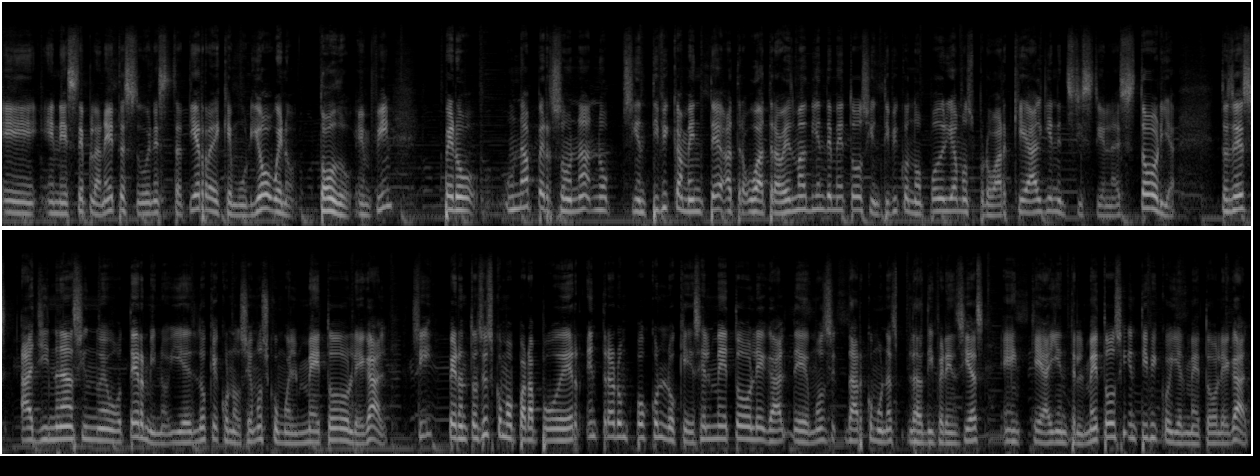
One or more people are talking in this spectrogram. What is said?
eh, en este planeta, estuvo en esta tierra, de que murió, bueno, todo, en fin, pero una persona no científicamente a o a través más bien de métodos científicos no podríamos probar que alguien existió en la historia. Entonces allí nace un nuevo término y es lo que conocemos como el método legal, ¿sí? Pero entonces como para poder entrar un poco en lo que es el método legal debemos dar como unas las diferencias en que hay entre el método científico y el método legal.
